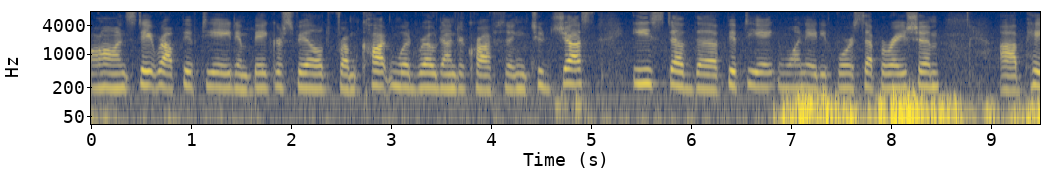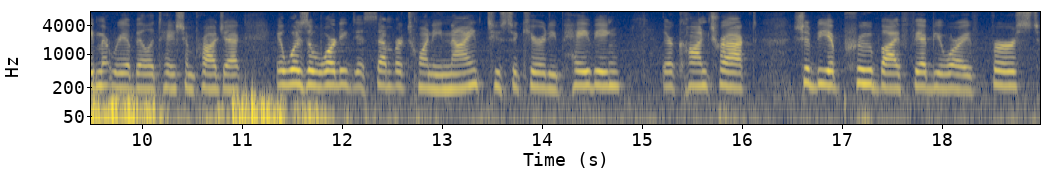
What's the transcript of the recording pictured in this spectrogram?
on State Route 58 in Bakersfield from Cottonwood Road undercrossing to just east of the 58 and 184 separation uh, pavement rehabilitation project. It was awarded December 29th to Security Paving. Their contract should be approved by February 1st,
